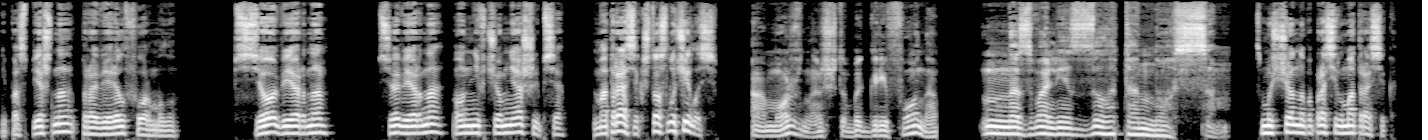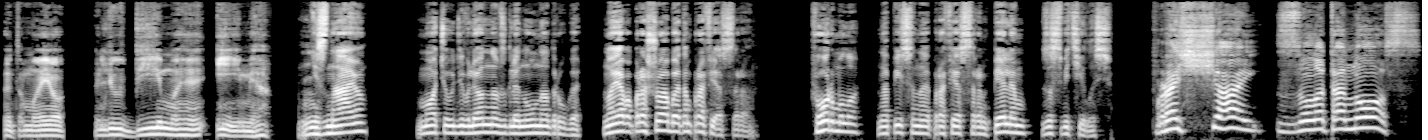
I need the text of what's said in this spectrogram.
и поспешно проверил формулу. «Все верно. Все верно. Он ни в чем не ошибся. Матрасик, что случилось?» «А можно, чтобы Грифона назвали Золотоносом?» — смущенно попросил матрасик. «Это мое любимое имя». «Не знаю». Мотя удивленно взглянул на друга. «Но я попрошу об этом профессора». Формула, написанная профессором Пелем, засветилась. «Прощай, Золотонос!»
